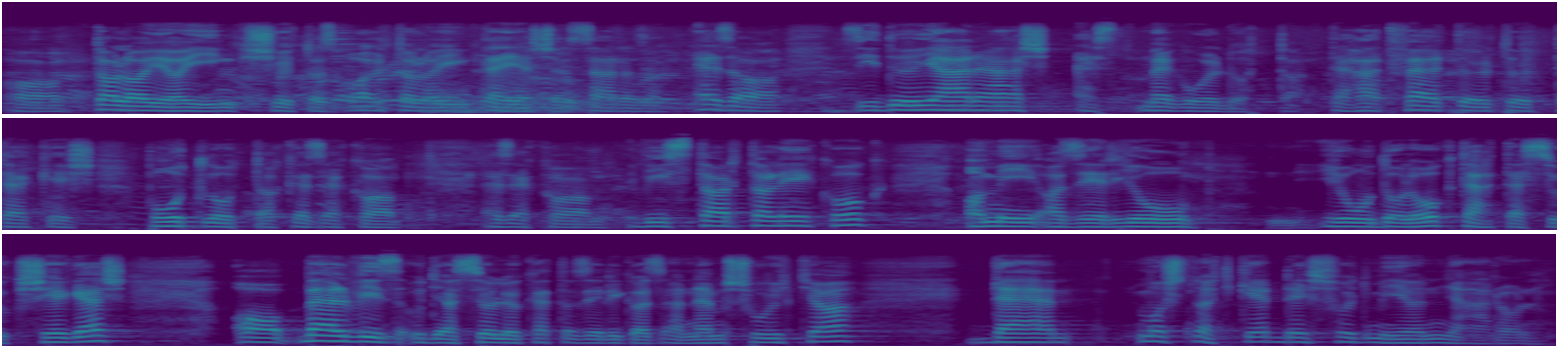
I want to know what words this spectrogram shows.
a talajaink, sőt az altalaink teljesen szárazak. Ez a, az időjárás ezt megoldotta. Tehát feltöltöttek és pótlódtak ezek a, ezek a víztartalékok, ami azért jó, jó dolog, tehát ez szükséges. A belvíz ugye a szőlőket azért igazán nem sújtja, de most nagy kérdés, hogy mi jön nyáron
